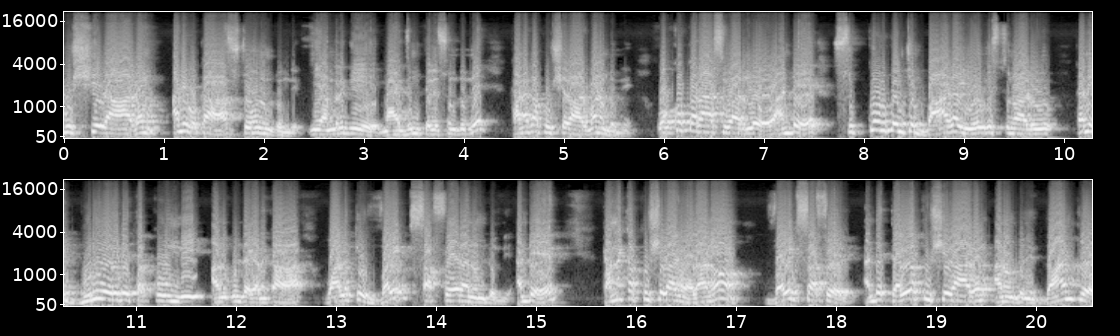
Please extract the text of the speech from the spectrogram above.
పుష్యరాగం అని ఒక స్టోన్ ఉంటుంది. మీ అందరికి మాక్సిమం తెలిసి ఉంటుంది కనక పుష్యరాగం అని ఉంటుంది. ఒక్కొక్క రాశి వారిలో అంటే శుక్రుడు కొంచెం బాగా యోగిస్తున్నాడు కానీ గురువు ఒకటి తక్కువ ఉంది అనుకుంటే గనక వాళ్ళకి వైట్ సఫేర్ అని ఉంటుంది. అంటే కనక పుష్యరాగం ఎలానో వైట్ సఫేర్ అంటే తెల్ల పుష్యరాగం అని ఉంటుంది. దాంట్లో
